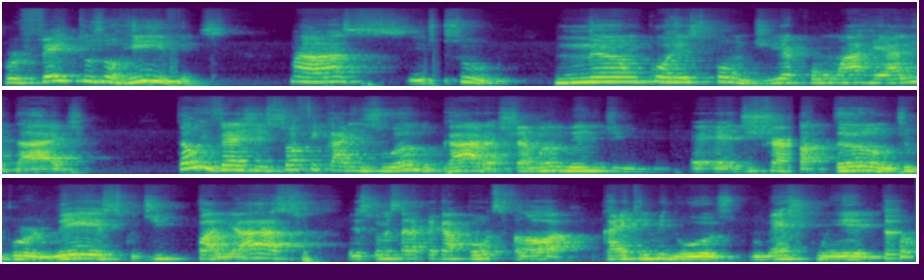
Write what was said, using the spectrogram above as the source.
por feitos horríveis, mas isso não correspondia com a realidade. Então, ao invés de só ficarem zoando o cara, chamando ele de, é, é de charlatão, de burlesco, de palhaço, eles começaram a pegar pontos e falar: ó, o cara é criminoso, não mexe com ele. Então,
